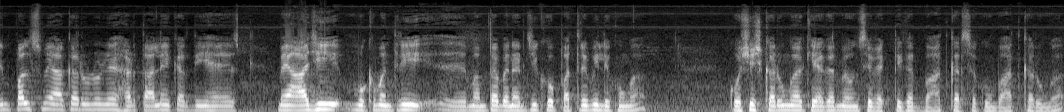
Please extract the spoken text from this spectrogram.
इम्पल्स में आकर उन्होंने हड़तालें कर दी हैं। मैं आज ही मुख्यमंत्री ममता बनर्जी को पत्र भी लिखूँगा। कोशिश करूँगा कि अगर मैं उनसे व्यक्तिगत बात कर सकूँ, बात करूँगा।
